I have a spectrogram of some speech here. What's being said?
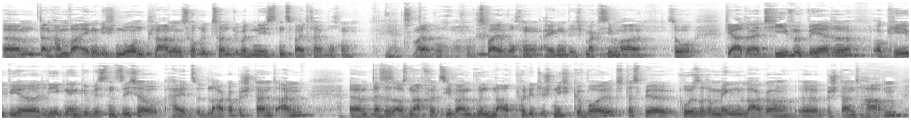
ähm, dann haben wir eigentlich nur einen Planungshorizont über die nächsten zwei, drei Wochen. Ja, zwei da, Wochen. Zwei Wochen eigentlich maximal. Ja. So. Die Alternative wäre, okay, wir legen einen gewissen Sicherheits- und Lagerbestand an. Ähm, das ist aus nachvollziehbaren Gründen auch politisch nicht gewollt, dass wir größere Mengen Lagerbestand haben.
